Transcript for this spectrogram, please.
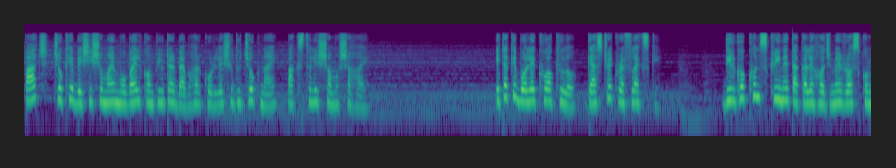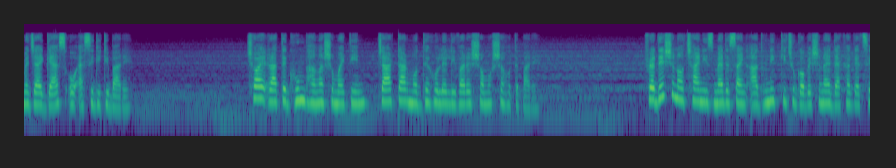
পাঁচ, চোখে বেশি সময় মোবাইল কম্পিউটার ব্যবহার করলে শুধু চোখ নয়, পাকস্থলীর সমস্যা হয়। এটাকে বলে খোয়াখুলো গ্যাস্ট্রিক রেফ্লেক্সকে দীর্ঘক্ষণ স্ক্রিনে তাকালে হজমের রস কমে যায়, গ্যাস ও অ্যাসিডিটি বাড়ে। ছয়, রাতে ঘুম ভাঙা সময় তিন, চারটার মধ্যে হলে লিভারের সমস্যা হতে পারে। ট্রেডিশনাল চাইনিজ মেডিসাইন আধুনিক কিছু গবেষণায় দেখা গেছে,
